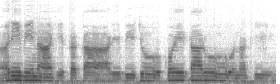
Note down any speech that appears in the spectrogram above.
હરિ વિના હિતકારી બીજું, કોઈ તારું નથી.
